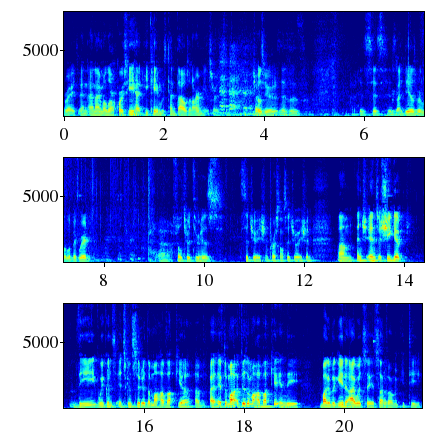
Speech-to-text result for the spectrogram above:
right? And and I'm alone. Of course, he had he came with ten thousand armies, right? So shows you his, his his ideas were a little bit weird, uh, filtered through his situation, personal situation, um, and and so she gives the we can it's considered the Mahavakya of uh, if the if there's a Mahavakya in the Bhagavad Gita, I would say it's Sarvam Iti,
